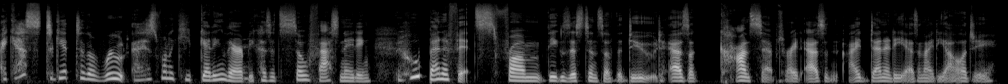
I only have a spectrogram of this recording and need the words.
I guess to get to the root, I just want to keep getting there because it's so fascinating. Who benefits from the existence of the dude as a concept, right? As an identity, as an ideology?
